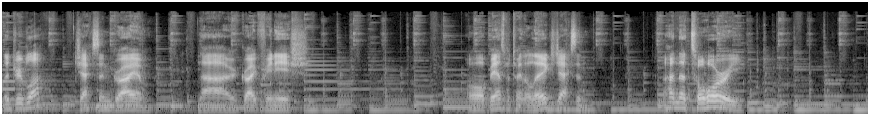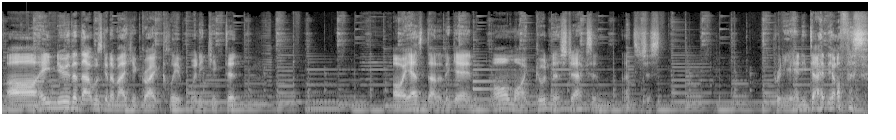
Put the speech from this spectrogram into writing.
the dribbler. Jackson Graham. No, great finish. Oh, bounce between the legs, Jackson. And the Tory. Oh, he knew that that was going to make a great clip when he kicked it. Oh, he hasn't done it again. Oh my goodness, Jackson. That's just pretty handy day at the office.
